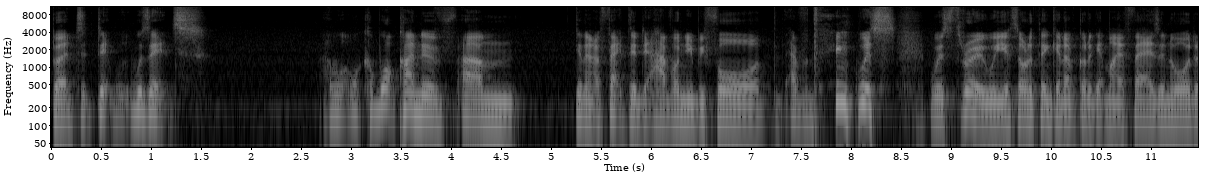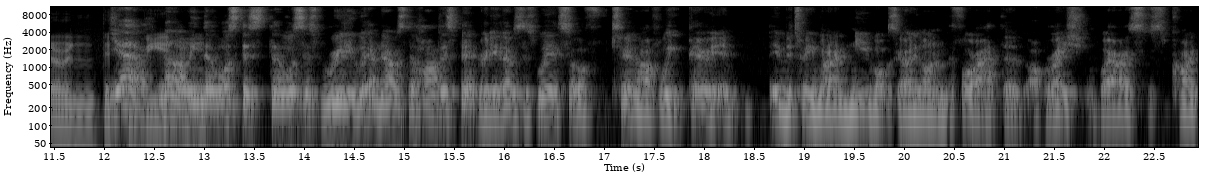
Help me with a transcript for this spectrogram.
but was it? What, what, what kind of um, you know effect did it have on you before everything was was through? Were you sort of thinking, "I've got to get my affairs in order," and this Yeah, no. I mean there was this there was this really weird and that was the hardest bit really. There was this weird sort of two and a half week period in between when I knew what was going on and before I had the operation, where I was just quite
